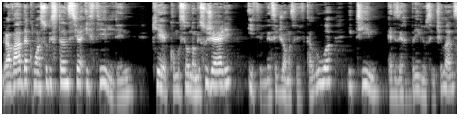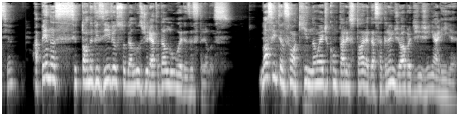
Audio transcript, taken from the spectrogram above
gravada com a substância Ithildin, que, como seu nome sugere, Ithil nesse idioma significa lua, e Tin quer dizer brilho, cintilância, apenas se torna visível sob a luz direta da lua e das estrelas. Nossa intenção aqui não é de contar a história dessa grande obra de engenharia,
